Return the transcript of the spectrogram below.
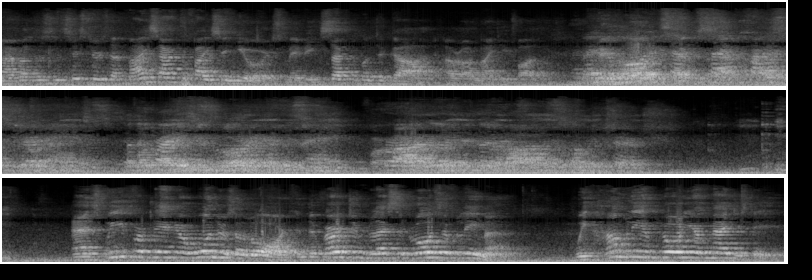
my brothers and sisters, that my sacrifice and yours may be acceptable to God, our Almighty Father. May the Lord accept the sacrifice at your hands for the praise and glory of his name, for our good and good of all his holy church. As we proclaim your wonders, O Lord, in the Virgin Blessed Rose of Lima, we humbly implore your majesty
